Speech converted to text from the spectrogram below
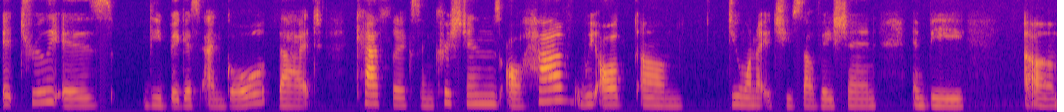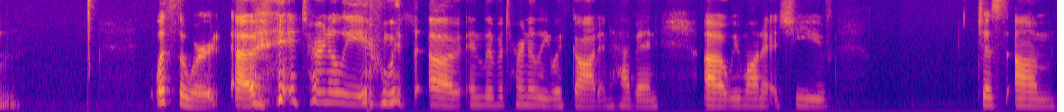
it truly is the biggest end goal that Catholics and Christians all have. We all um, do want to achieve salvation and be, um, what's the word? Uh, eternally with, uh, and live eternally with God in heaven. Uh, we want to achieve just um,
